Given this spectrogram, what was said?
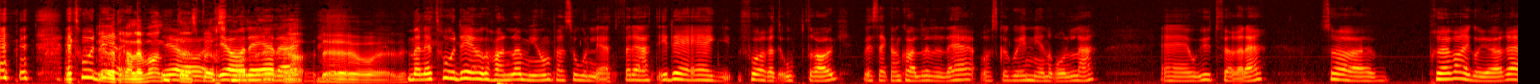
jeg tror Det er jo et relevant ja, eh, spørsmål. Ja, det er det. Ja, det er jo, eh, det. Men jeg tror det òg handler mye om personlighet. For det at idet jeg får et oppdrag, hvis jeg kan kalle det det, og skal gå inn i en rolle eh, og utføre det, så prøver jeg å gjøre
